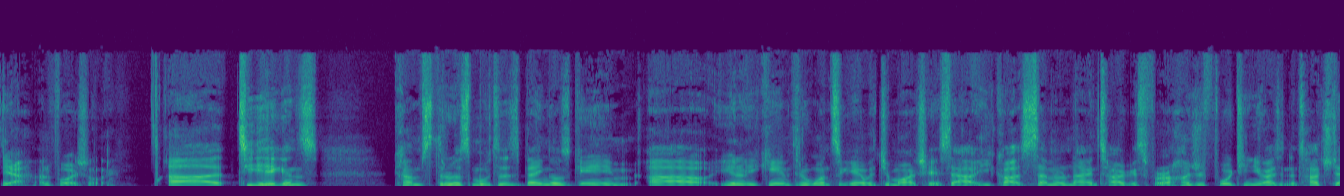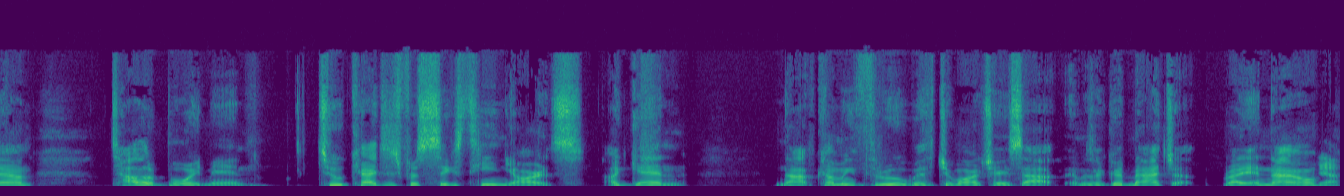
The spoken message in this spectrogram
Yeah, unfortunately. Uh, Tee Higgins comes through. Let's move to this Bengals game. Uh, you know, he came through once again with Ja'Marr Chase out. He caught seven of nine targets for 114 yards and a touchdown. Tyler Boyd, man, two catches for 16 yards. Again, not coming through with Ja'Marr Chase out. It was a good matchup, right? And now, yeah.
